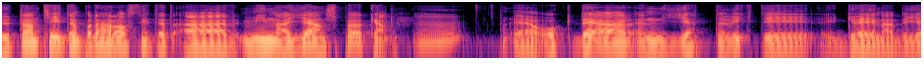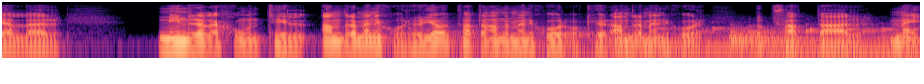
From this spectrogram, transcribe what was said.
Utan titeln på det här avsnittet är Mina hjärnspöken. Mm. Eh, och det är en jätteviktig grej när det gäller min relation till andra människor, hur jag uppfattar andra människor och hur andra människor uppfattar mig.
